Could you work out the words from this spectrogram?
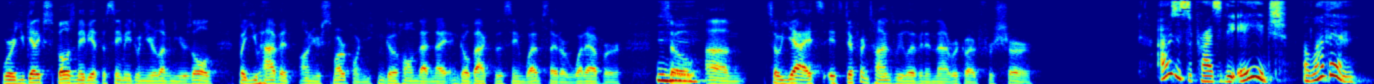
where you get exposed maybe at the same age when you're 11 years old, but you have it on your smartphone. You can go home that night and go back to the same website or whatever. Mm-hmm. So, um, so yeah, it's, it's different times we live in in that regard for sure. I was just surprised at the age, 11.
